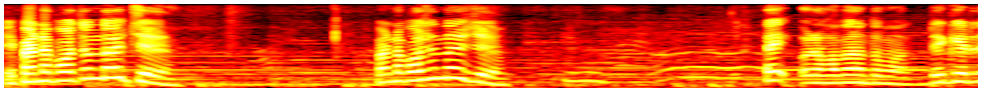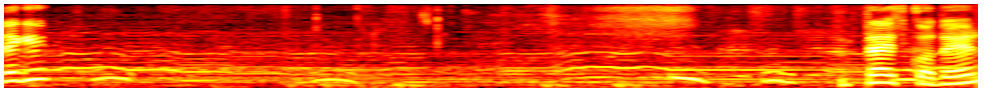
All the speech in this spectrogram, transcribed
এই প্যান্টটা পছন্দ হয়েছে? প্যান্টটা পছন্দ হয়েছে? এই, ওটা হবে না তোমার। দেখি, এটা দেখি। প্রাইস কত এর?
